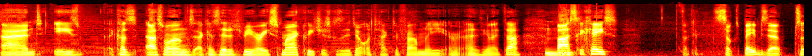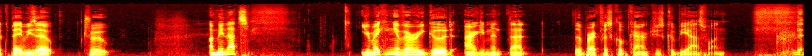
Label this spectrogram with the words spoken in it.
and he's because Aswangs are considered to be very smart creatures because they don't attack their family or anything like that. Mm-hmm. Basket case, fucking sucks babies out. Sucks babies out. True. I mean, that's you're making a very good argument that the Breakfast Club characters could be Aswang.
